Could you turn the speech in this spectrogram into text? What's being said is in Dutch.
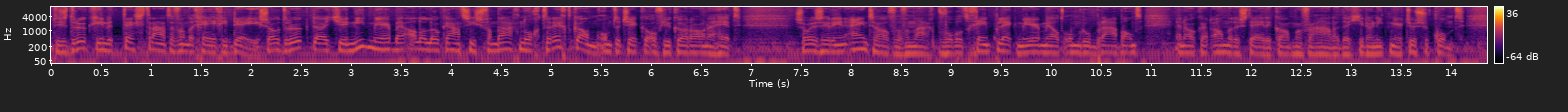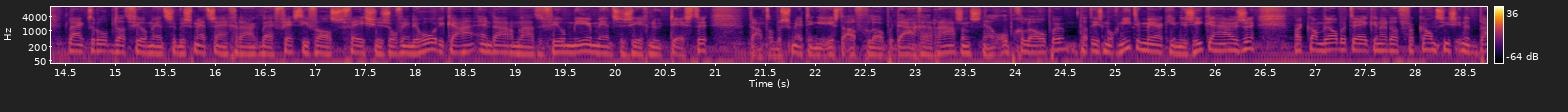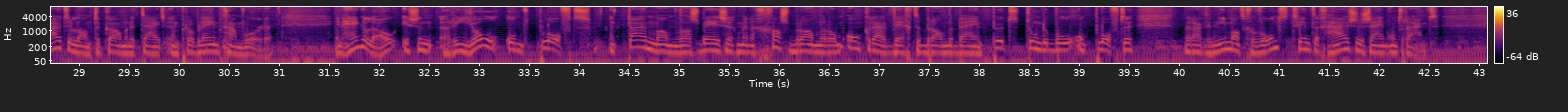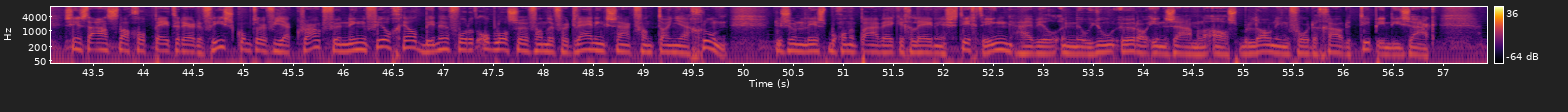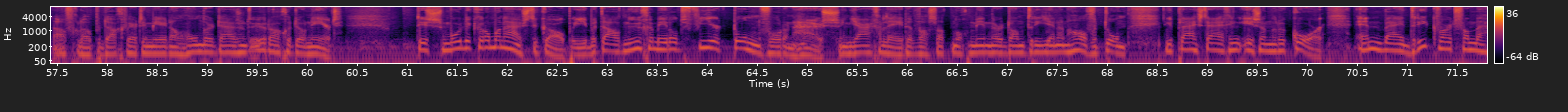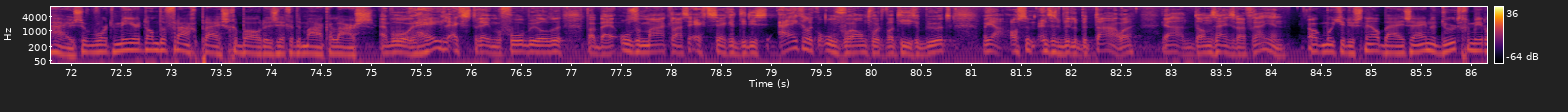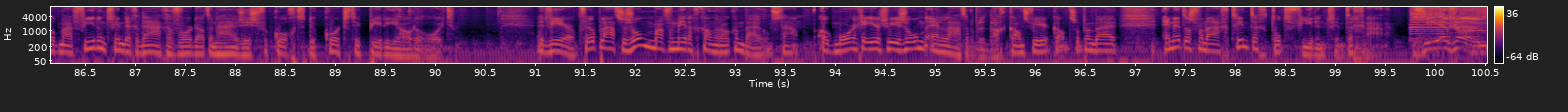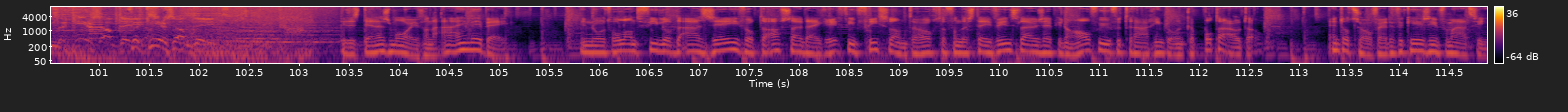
Het is druk in de teststraten van de GGD. Zo druk dat je niet meer bij alle locaties vandaag nog terecht kan om te checken of je corona hebt. Zo is er in Eindhoven vandaag bijvoorbeeld geen plek meer, meldt Omroep Brabant. En ook uit andere steden komen verhalen dat je er niet meer tussen komt. Het lijkt erop dat veel mensen besmet zijn geraakt bij festivals, feestjes of in de horeca. En daarom laten veel meer mensen zich nu testen. Het aantal besmettingen is de afgelopen dagen razendsnel opgelopen. Dat is nog niet te merken in de ziekenhuizen. Maar het kan wel betekenen dat vakanties in het buitenland de komende tijd een probleem gaan worden. In Hengelo is een riool ontploft. Een tuinman was bezig met een gasbrander om onkruid weg te branden bij een put toen de boel ontplofte. Er raakte niemand gewond, 20 huizen zijn ontruimd. Sinds de aanslag op Peter R. de Vries komt er via crowdfunding veel geld binnen voor het oplossen van de verdwijningszaak van Tanja Groen. De journalist begon een paar weken geleden een stichting. Hij wil een miljoen euro inzamelen als beloning voor de gouden tip in die zaak. De afgelopen dag werd er meer dan 100.000 euro gedoneerd. Het is moeilijker om een huis te kopen. Je betaalt nu gemiddeld 4 ton voor een huis. Een jaar geleden was dat nog minder dan 3,5 ton. Die prijsstijging is een record. En bij driekwart van de huizen wordt meer dan de vraagprijs geboden, zeggen de makelaars. En we horen hele extreme voorbeelden waarbij onze makelaars echt zeggen... dit is eigenlijk onverantwoord wat hier gebeurt. Maar ja, als de mensen het willen betalen, ja, dan zijn ze daar vrij in. Ook moet je er snel bij zijn. Het duurt gemiddeld maar 24 dagen voordat een huis is verkocht. De kortste periode ooit. Het weer. Op veel plaatsen zon, maar vanmiddag kan er ook een bui ontstaan. Ook morgen eerst weer zon en later op de dag kans weer kans op een bui. En net als vandaag 20 tot 24 graden. ZFM, verkeersupdate. verkeersupdate. Dit is Dennis Mooij van de ANWB. In Noord-Holland viel op de A7 op de afsluitdijk richting Friesland. Ter hoogte van de Stevinsluis heb je een half uur vertraging door een kapotte auto. En tot zover de verkeersinformatie.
